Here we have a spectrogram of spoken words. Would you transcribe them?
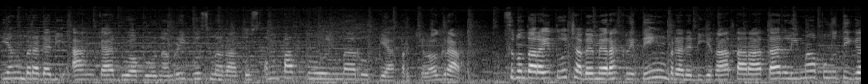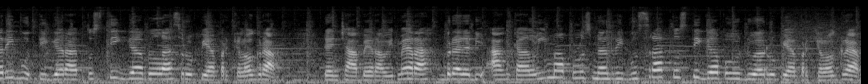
yang berada di angka Rp26.945 per kilogram. Sementara itu, cabai merah keriting berada di rata-rata Rp53.313 per kilogram dan cabai rawit merah berada di angka Rp59.132 per kilogram.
